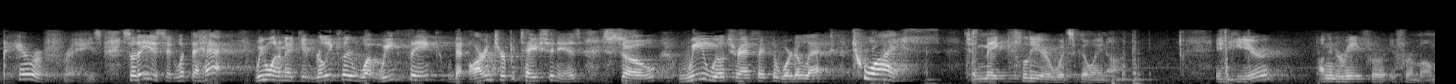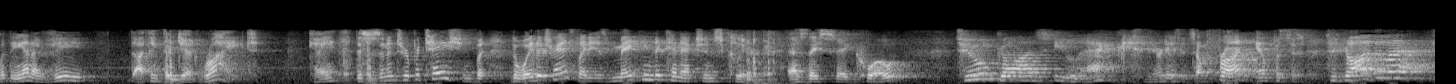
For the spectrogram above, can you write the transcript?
paraphrase. So they just said, What the heck? We want to make it really clear what we think that our interpretation is, so we will translate the word elect twice to make clear what's going on. And here, I'm going to read it for, for a moment. The NIV I think they're dead right. Okay? This is an interpretation, but the way they translate is making the connections clear. As they say, quote, to God's elect, there it is, it's up front, emphasis, to God's elect,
